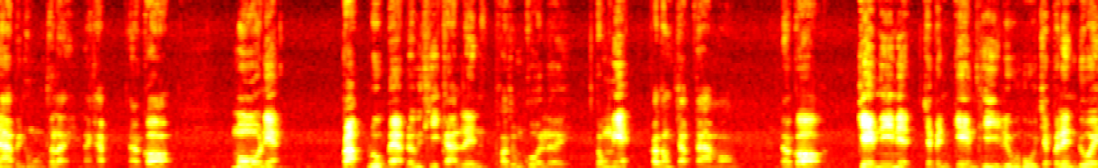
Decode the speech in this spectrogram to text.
น่าเป็นห่วงเท่าไหร่นะครับ แล้วก็โมเนี่ยปรับรูปแบบและวิธีการเล่นพอสมควรเลย ตรงเนี้ยก็ต้องจับตามอง แล้วก็เกมนี้เนี่ยจะเป็นเกมที่ลิเวอร์พูลจะไปเล่นด้วย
